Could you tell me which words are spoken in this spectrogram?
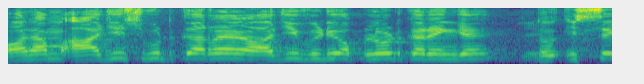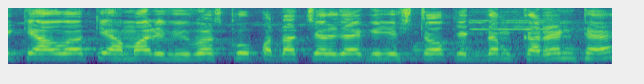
और हम आज ही शूट कर रहे हैं आज ही वीडियो अपलोड करेंगे। तो इससे क्या होगा कि हमारे व्यूवर्स को पता चल जाए कि ये स्टॉक एकदम करंट है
